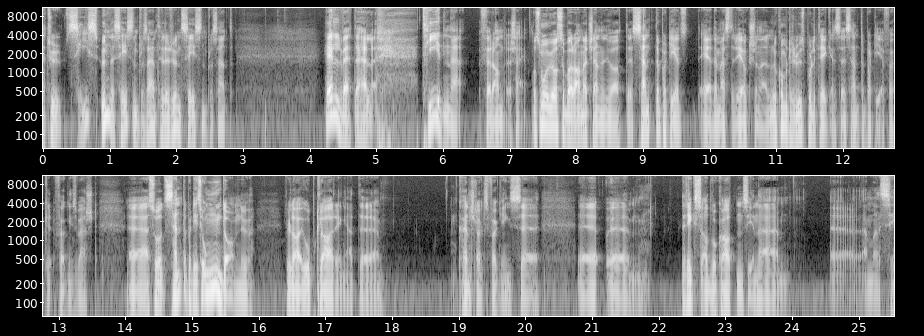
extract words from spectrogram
jeg tror 16, under 16% eller rundt 16% Helvete heller. Tidene forandrer seg. Og så må vi også bare anerkjenne nå at Senterpartiet er det mest reaksjonære. Når det kommer til ruspolitikken, så er Senterpartiet fuck, fuckings verst. Eh, jeg så Senterpartiets Ungdom nå vil ha en oppklaring etter eh, hva en slags fuckings eh, eh, eh, Riksadvokaten sine Jeg må se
